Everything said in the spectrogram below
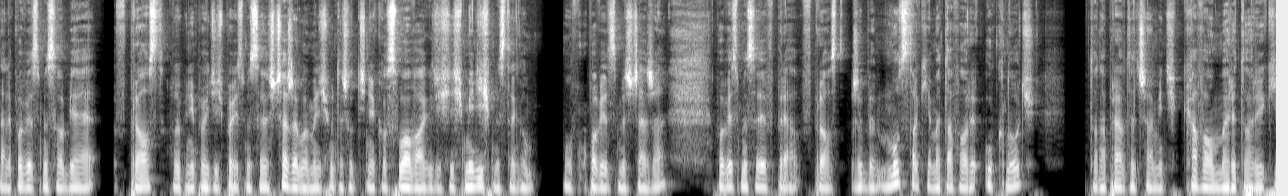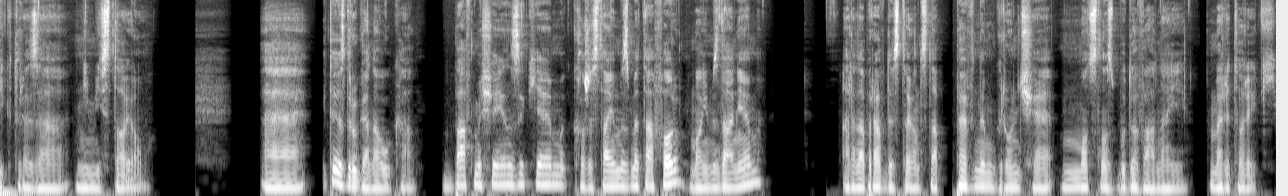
no ale powiedzmy sobie wprost, żeby nie powiedzieć powiedzmy sobie szczerze, bo mieliśmy też odcinek o słowach, gdzie się śmieliśmy z tego, powiedzmy szczerze, powiedzmy sobie wprost, żeby móc takie metafory uknąć, to naprawdę trzeba mieć kawał merytoryki, które za nimi stoją. E, I to jest druga nauka. Bawmy się językiem, korzystajmy z metafor, moim zdaniem, ale naprawdę stojąc na pewnym gruncie mocno zbudowanej merytoryki.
